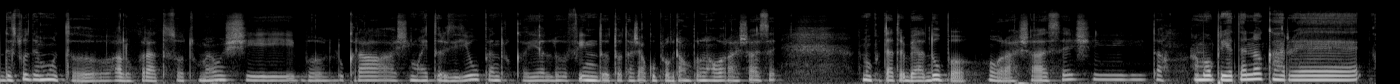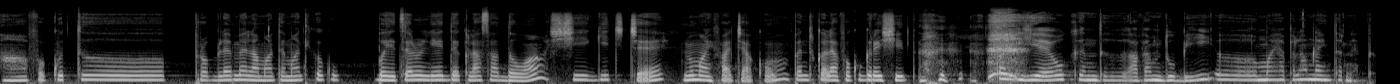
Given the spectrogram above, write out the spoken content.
destul de mult uh, a lucrat soțul meu și uh, lucra și mai târziu, pentru că el, fiind tot așa cu program până la ora 6, nu putea trebea după ora 6 și da. Am o prietenă care a făcut uh, probleme la matematică cu băiețelul ei de clasa a doua și ghici ce, nu mai face acum, pentru că le-a făcut greșit. Păi, eu, când aveam dubii, uh, mai apelam la internet,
